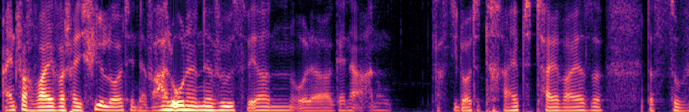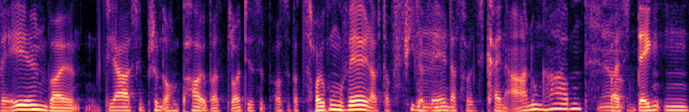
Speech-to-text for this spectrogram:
Einfach weil wahrscheinlich viele Leute in der Wahl ohne nervös werden oder keine Ahnung, was die Leute treibt, teilweise das zu wählen, weil klar, es gibt bestimmt auch ein paar Leute, die aus Überzeugung wählen, aber ich glaube, viele mhm. wählen das, weil sie keine Ahnung haben, ja. weil sie denken,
